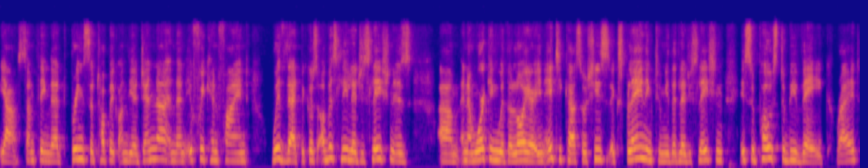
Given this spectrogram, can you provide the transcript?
yeah, something that brings the topic on the agenda. And then if we can find with that, because obviously legislation is, um, and I'm working with a lawyer in Etika, so she's explaining to me that legislation is supposed to be vague, right?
